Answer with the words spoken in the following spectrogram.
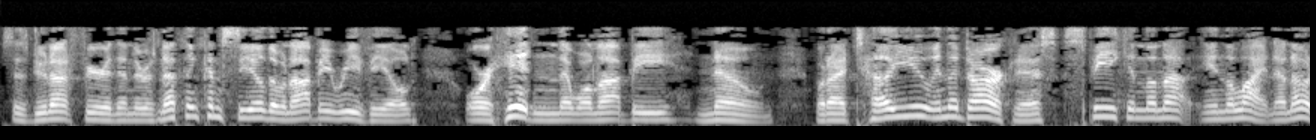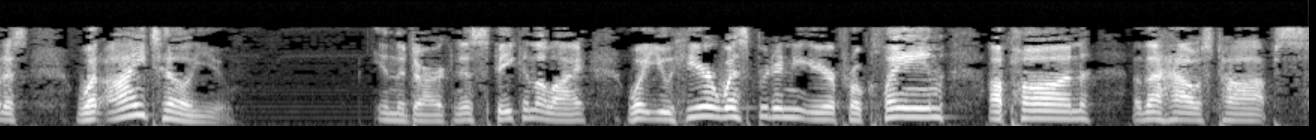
says, "Do not fear them. There is nothing concealed that will not be revealed, or hidden that will not be known. What I tell you in the darkness, speak in the, in the light. Now notice, what I tell you in the darkness, speak in the light. What you hear whispered in your ear, proclaim upon the housetops.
